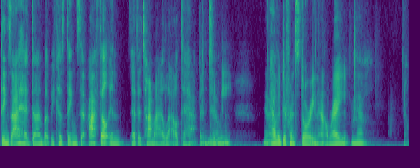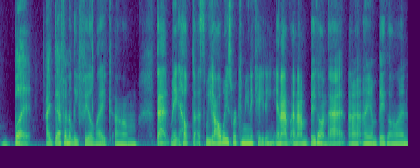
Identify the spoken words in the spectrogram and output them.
things I had done, but because things that I felt in at the time I allowed to happen to Yeah. me. Yeah. I have a different story now, right? Yeah. but I definitely feel like um, that may helped us. We always were communicating, and I and I'm big on that. I, I am big on,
